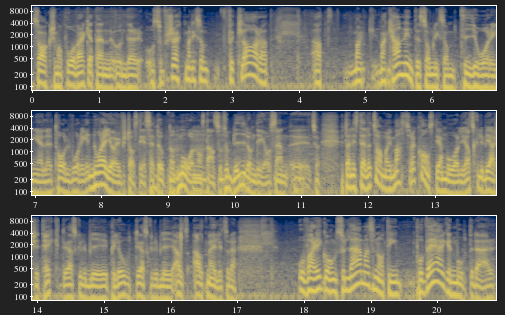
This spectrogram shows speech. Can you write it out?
saker som har påverkat en under... Och så försöker man liksom förklara att, att man, man kan inte som liksom 10-åring eller 12-åring, några gör ju förstås det, sätta upp något mål någonstans och så blir de det och sen... eh, Så, utan istället så har man ju massor av konstiga mål. Jag skulle bli arkitekt och jag skulle bli pilot och jag skulle bli allt, allt möjligt sådär. Och varje gång så lär man sig någonting på vägen mot det där.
